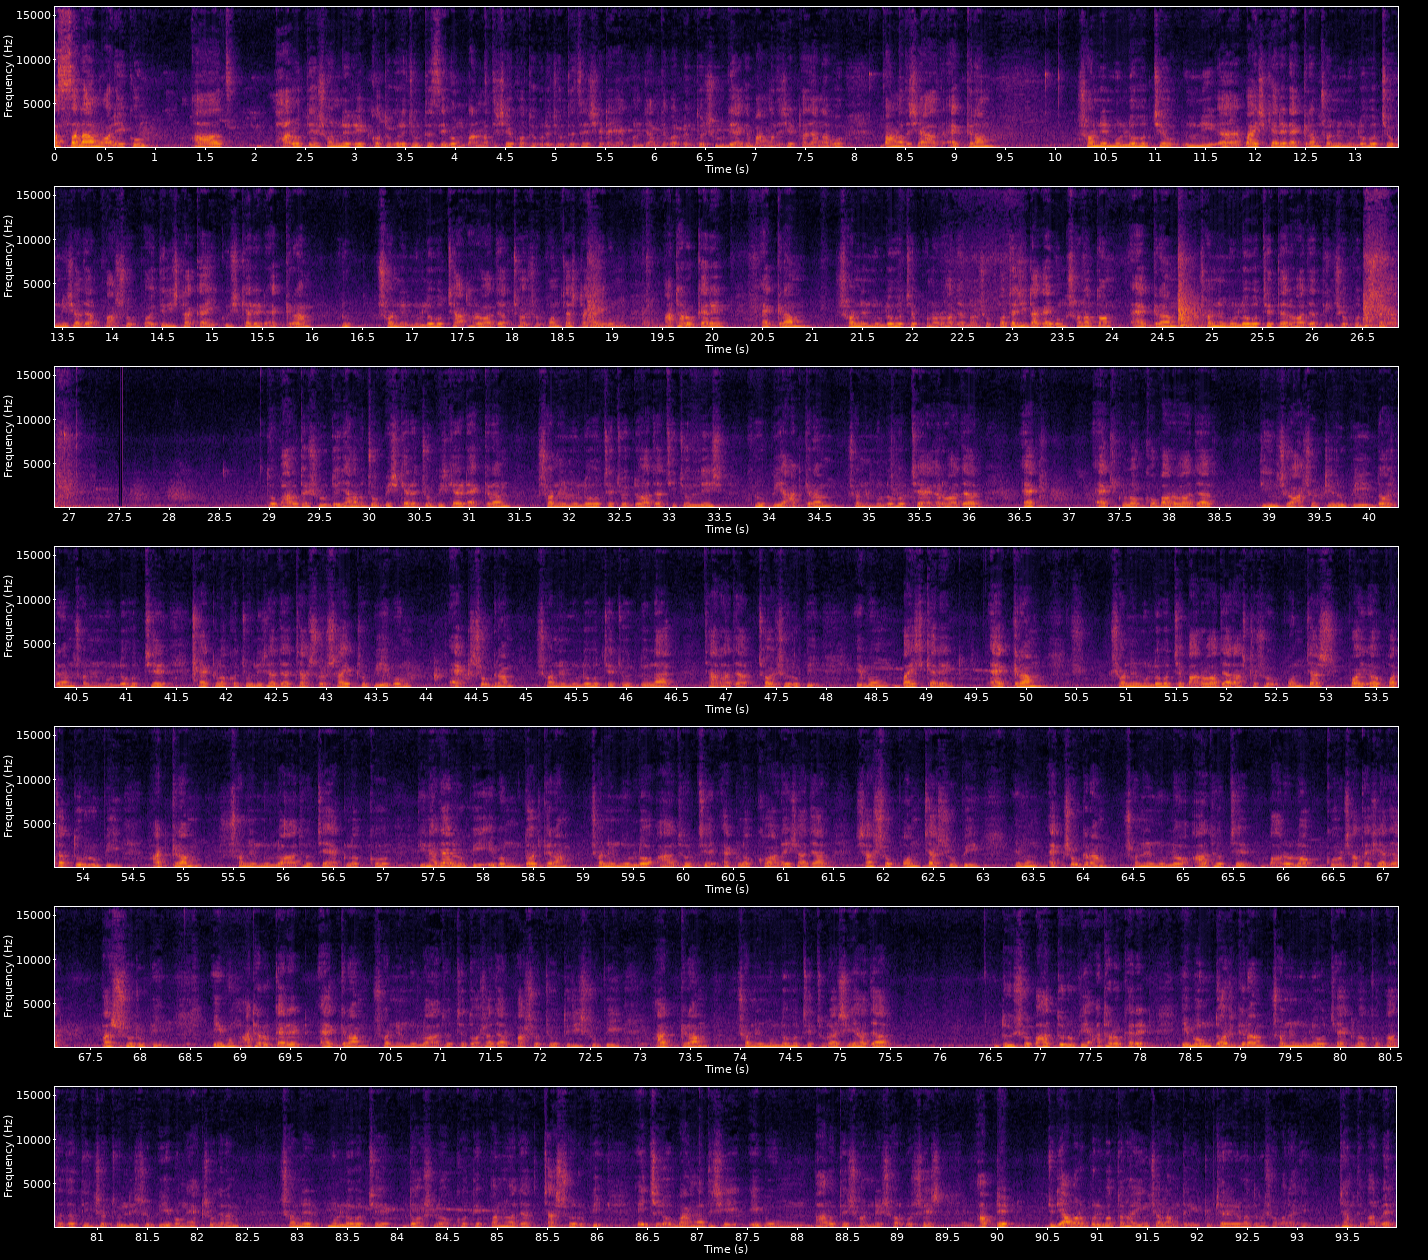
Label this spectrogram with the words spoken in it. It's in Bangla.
আসসালামু আলাইকুম। আজ ভারতে স্বর্ণের রেট কত করে চলতেছে এবং বাংলাদেশে কত করে চলতেছে সেটাই এখন জানতে পারবেন। তো শুরুতে আগে বাংলাদেশেরটা জানাব। বাংলাদেশে আজ এক গ্রাম স্বর্ণের মূল্য হচ্ছে উনিশ বাইশ ক্যারেট, এক গ্রাম স্বর্ণের মূল্য হচ্ছে উনিশ হাজার পাঁচশো পঁয়ত্রিশ টাকা। একুশ ক্যারেট, এক গ্রাম স্বর্ণের মূল্য হচ্ছে আঠারো হাজার ছয়শো পঞ্চাশ টাকা এবং আঠারো ক্যারেট, এক গ্রাম স্বর্ণের মূল্য হচ্ছে পনেরো হাজার নয়শো পঁচাশি টাকা এবং সনাতন এক গ্রাম স্বর্ণের মূল্য হচ্ছে তেরো হাজার তিনশো পঁচিশ টাকা। তো ভারতের শুরুতেই জানাব চব্বিশ ক্যারেট। চব্বিশ ক্যারেট এক গ্রাম, স্বর্ণের মূল্য হচ্ছে চোদ্দ হাজার ছিচল্লিশ। রুপি আট গ্রাম, স্বর্ণের মূল্য হচ্ছে এগারো হাজার। এক এক লক্ষ বারো হাজার তিনশো আষট্টি রুপি, দশ গ্রাম, স্বর্ণের মূল্য হচ্ছে এক লক্ষ চল্লিশ হাজার চারশো ষাট রুপি এবং একশো গ্রাম, স্বর্ণের মূল্য হচ্ছে চোদ্দ লাখ চার হাজার ছয়শো রুপি এবং বাইশ ক্যারেট এক গ্রাম স্বর্ণের মূল্য হচ্ছে বারো হাজার আটশোশো পঞ্চাশ পঁচাত্তর রুপি, আট গ্রাম স্বর্ণের মূল্য আজ হচ্ছে এক লক্ষ তিন হাজার রুপি এবং দশ গ্রাম স্বর্ণের মূল্য আজ হচ্ছে এক লক্ষ আড়াইশ হাজার সাতশো পঞ্চাশ রুপি এবং একশো গ্রাম স্বর্ণের মূল্য আজ হচ্ছে বারো লক্ষ সাতাশি হাজার পাঁচশো রুপি এবং আঠারো ক্যারেট এক গ্রাম স্বর্ণের মূল্য আজ হচ্ছে দশ হাজার পাঁচশো চৌত্রিশ রুপি, আট গ্রাম স্বর্ণের মূল্য হচ্ছে চুরাশি হাজার দুইশো বাহাত্তর রুপি আঠারো ক্যারেট এবং দশ গ্রাম স্বর্ণের মূল্য হচ্ছে এক লক্ষ পাঁচ হাজার তিনশো চল্লিশ রুপি এবং একশো গ্রাম স্বর্ণের মূল্য হচ্ছে দশ লক্ষ তেপ্পান্ন হাজার চারশো রুপি। এই ছিল বাংলাদেশে এবং ভারতে স্বর্ণের সর্বশেষ আপডেট। যদি আবারও পরিবর্তন হয় ইনশাল্লাহ আমাদের ইউটিউব চ্যানেলের মাধ্যমে সবার আগে জানতে পারবেন।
